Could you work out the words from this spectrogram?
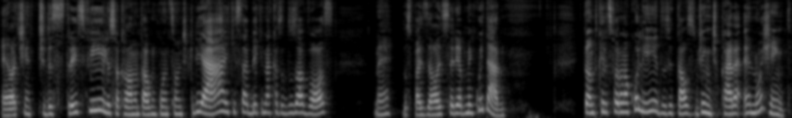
ela tinha tido esses três filhos, só que ela não estava com condição de criar e que sabia que na casa dos avós, né, dos pais dela, seria bem cuidado. Tanto que eles foram acolhidos e tal. Gente, o cara é nojento.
